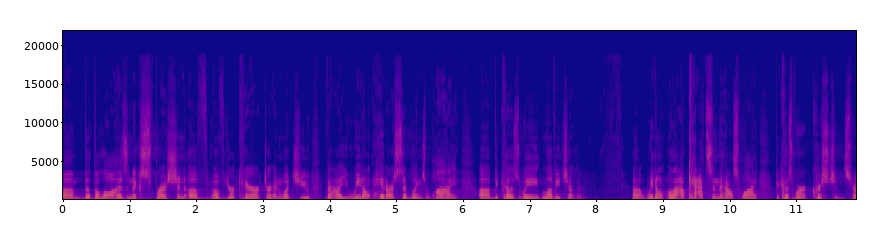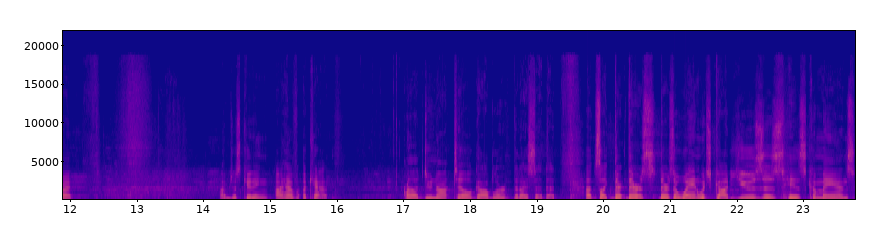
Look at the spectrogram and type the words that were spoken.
um, the, the law is an expression of, of your character and what you value. We don't hit our siblings. Why? Uh, because we love each other. Uh, we don't allow cats in the house. Why? Because we're christians right? I'm just kidding. I have a cat uh, do not tell Gobbler that I said that. Uh, it's like there, there's, there's a way in which God uses his commands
